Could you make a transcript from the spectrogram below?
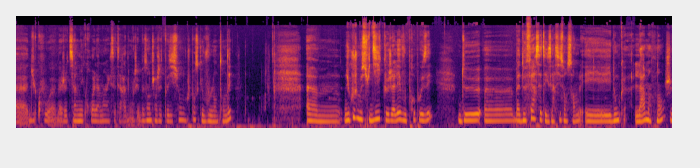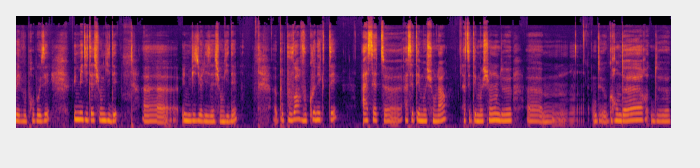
Euh, du coup, euh, bah, je tiens le micro à la main, etc. Donc j'ai besoin de changer de position, donc je pense que vous l'entendez. Du coup, je me suis dit que j'allais vous proposer de, bah, de faire cet exercice ensemble. Et donc là, maintenant, je vais vous proposer une méditation guidée, une visualisation guidée, pour pouvoir vous connecter à cette, cette émotion-là, à cette émotion de, euh, de grandeur, de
